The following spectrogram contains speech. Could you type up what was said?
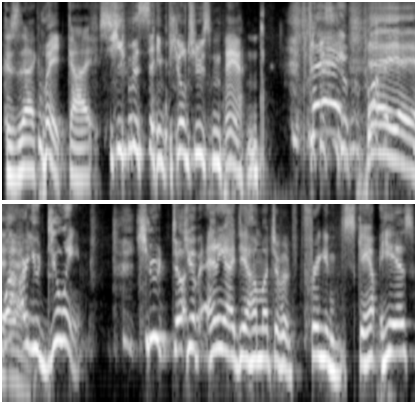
Because that Wait. guy, So you've been saying Beetlejuice man Hey, Yeah, yeah, yeah, what are you doing? You do- Do you have any idea how much of a friggin' scamp he is?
